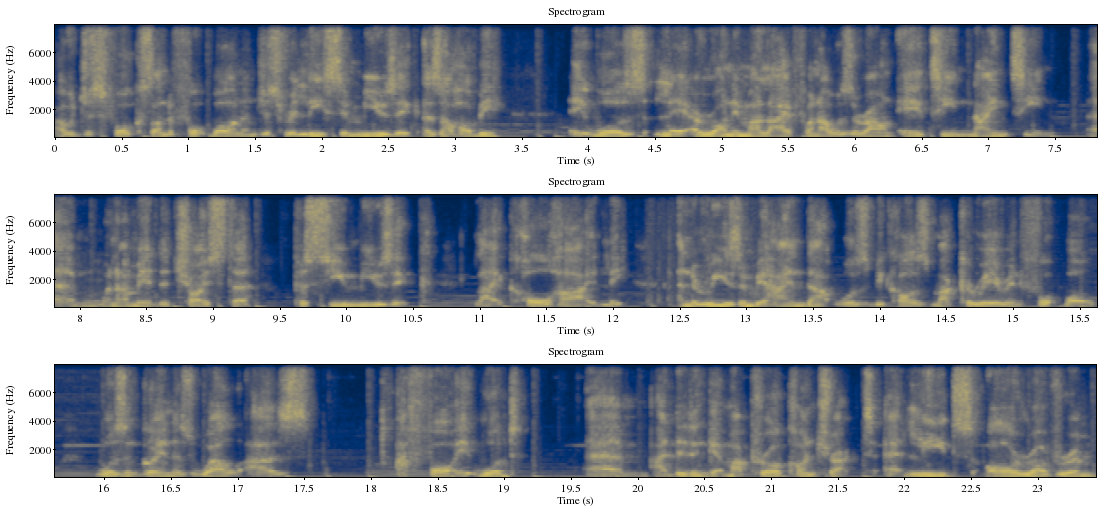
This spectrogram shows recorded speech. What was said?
I would just focus on the football and just releasing music as a hobby. It was later on in my life when I was around 18, 19, um, Mhm. when I made the choice to pursue music like wholeheartedly. And the reason behind that was because my career in football wasn't going as well as I thought it would. Um, I didn't get my pro contract at Leeds or Rotherham.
